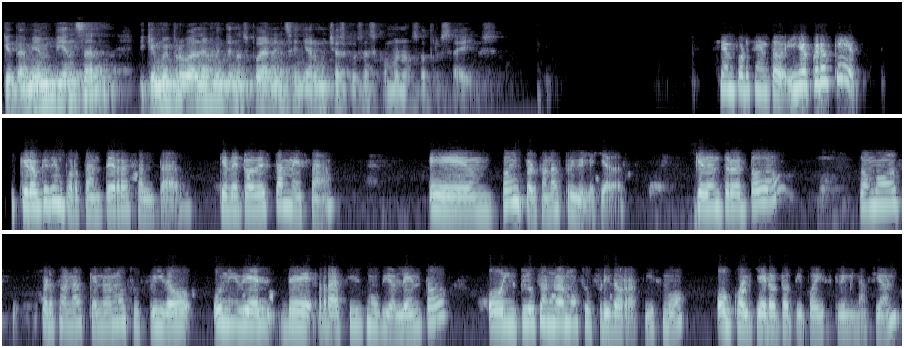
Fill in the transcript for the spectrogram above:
que también piensan y que muy probablemente nos puedan enseñar muchas cosas como nosotros a ellos? 100%. Y yo creo que creo que es importante resaltar que dentro de esta mesa eh, somos personas privilegiadas, que dentro de todo somos personas que no hemos sufrido un nivel de racismo violento o incluso no hemos sufrido racismo o cualquier otro tipo de discriminación.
